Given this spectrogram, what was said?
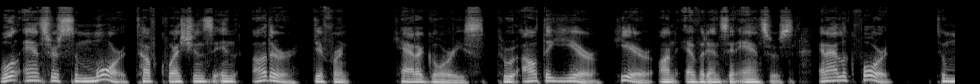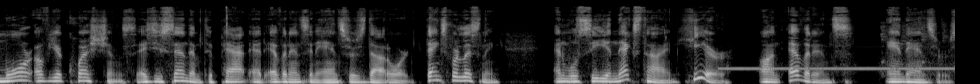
We'll answer some more tough questions in other different categories throughout the year here on Evidence and Answers. And I look forward to more of your questions as you send them to pat at evidenceandanswers.org. Thanks for listening, and we'll see you next time here on Evidence and Answers.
